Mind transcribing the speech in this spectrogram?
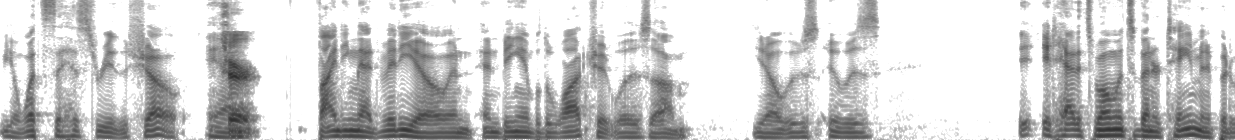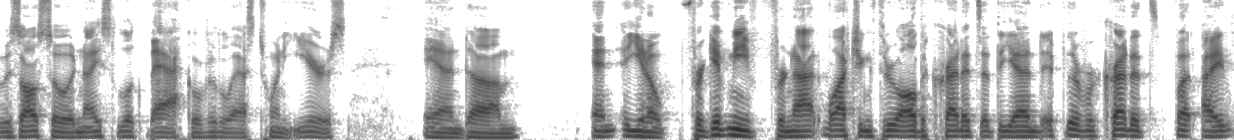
you know what's the history of the show. And, sure finding that video and, and being able to watch it was, um, you know, it was, it was, it, it had its moments of entertainment, but it was also a nice look back over the last 20 years. And, um, and you know, forgive me for not watching through all the credits at the end if there were credits, but I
